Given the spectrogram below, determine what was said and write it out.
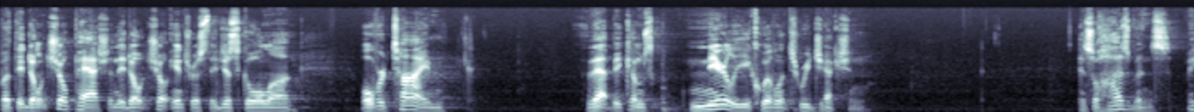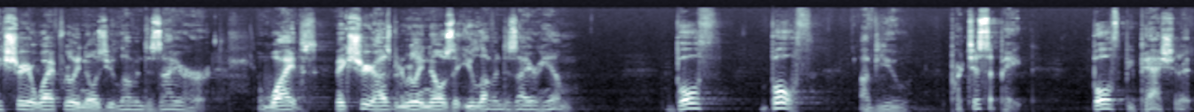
but they don't show passion, they don't show interest, they just go along, over time, that becomes nearly equivalent to rejection. And so, husbands, make sure your wife really knows you love and desire her. And wives, make sure your husband really knows that you love and desire him. Both, both of you participate. Both be passionate.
